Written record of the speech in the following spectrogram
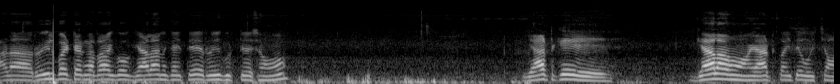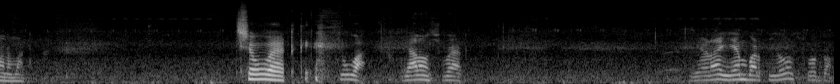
ఆడ రొయ్యలు పట్టాం కదా ఇంకో గేలానికి అయితే రొయ్యి కుట్టేసాము ఏటకి గేలం ఏటకు అయితే వచ్చామన్నమాట. చెవు వాటికి శువ గేలం శువేట ఎడ ఏం పడతాయో చూద్దాం.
